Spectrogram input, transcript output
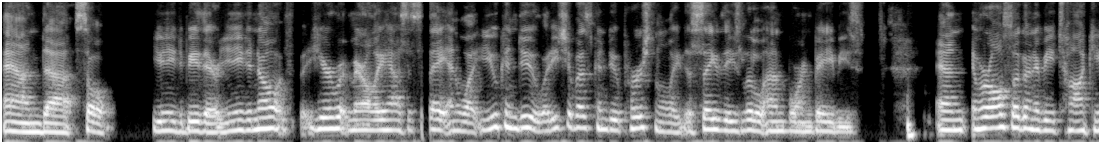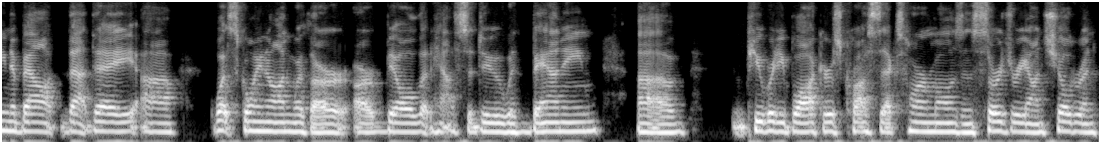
And uh, so you need to be there. You need to know, hear what Merrilee has to say and what you can do, what each of us can do personally to save these little unborn babies. And, and we're also going to be talking about that day uh, what's going on with our, our bill that has to do with banning uh, puberty blockers, cross sex hormones, and surgery on children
